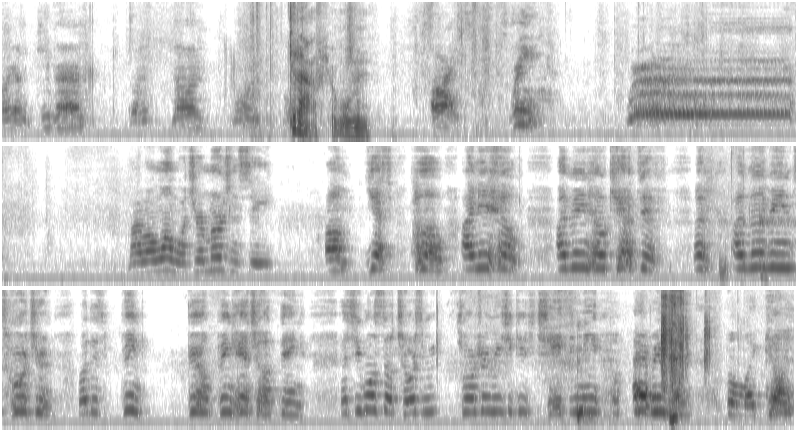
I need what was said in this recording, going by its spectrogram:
I'm gonna keep on. None, one. Get out of here, woman. All right, ring. 911, what's your emergency? Um, yes, hello, I need help. I'm being held captive. I'm, I'm being tortured by this pink girl, pink hedgehog thing. And she won't stop torturing me, torturing me. She keeps chasing me everywhere. Oh my god.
